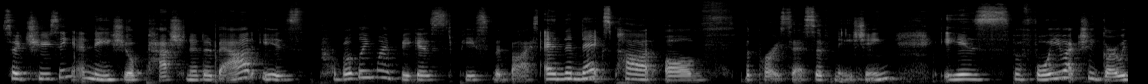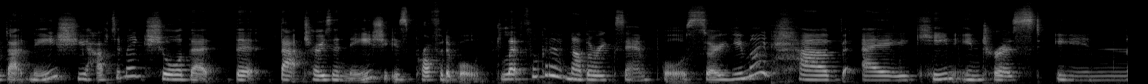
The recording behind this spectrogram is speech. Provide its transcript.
So choosing a niche you're passionate about is probably my biggest piece of advice. And the next part of the process of niching is before you actually go with that niche, you have to make sure that that that chosen niche is profitable. Let's look at another example. So, you might have a keen interest in,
